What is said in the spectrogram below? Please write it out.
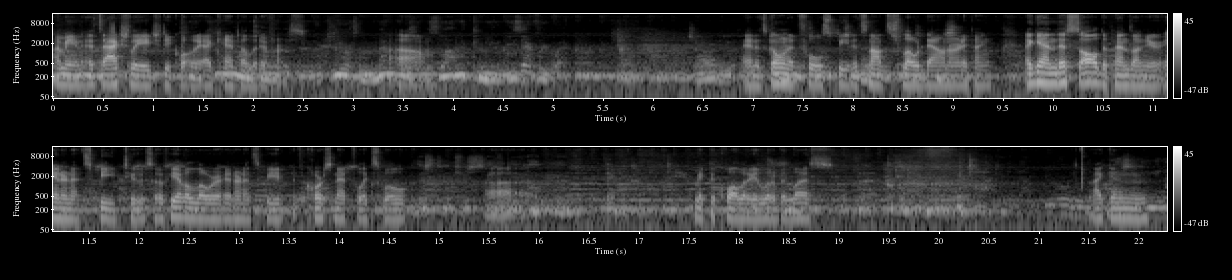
I mean, it's actually HD quality. I can't tell the difference. Um, and it's going at full speed. It's not slowed down or anything. Again, this all depends on your internet speed too. So if you have a lower internet speed, of course Netflix will uh, make the quality a little bit less. I can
